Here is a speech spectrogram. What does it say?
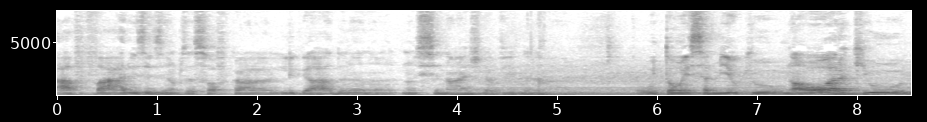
Há vários exemplos, é só ficar ligado né, nos sinais da vida. Né? Ou então esse amigo que o, na hora que o,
